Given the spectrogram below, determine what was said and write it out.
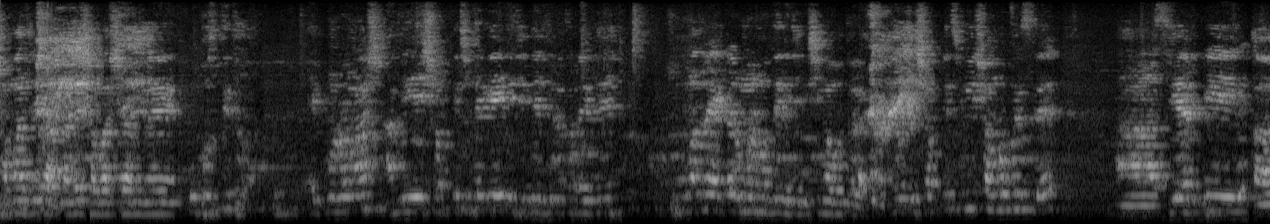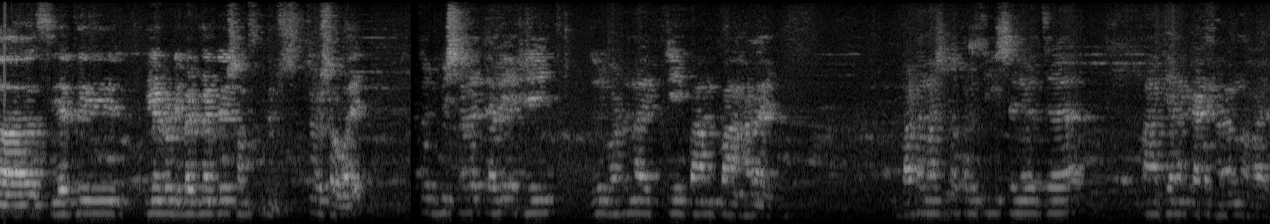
সমাজে আপনাদের সবার সামনে উপস্থিত হওয়া এই পনেরো মাস আমি এই সব কিছু থেকেই নিজেকে বিরত রেখে শুধুমাত্র একটা রুমের মধ্যে নিজেকে সীমাবদ্ধ রাখছি এই সব কিছুই সম্ভব হয়েছে? সিআরপি সিআরপি ডিপার্টমেন্টের সংশ্লিষ্ট সবাই। চব্বিশ সালে তেরো এপ্রিল দুর্ঘটনায় একটি পা হারায়। হাসপাতালে চিকিৎসা নেওয়ার যায় পাকে অনেক কাটে ফেলানো হয়?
